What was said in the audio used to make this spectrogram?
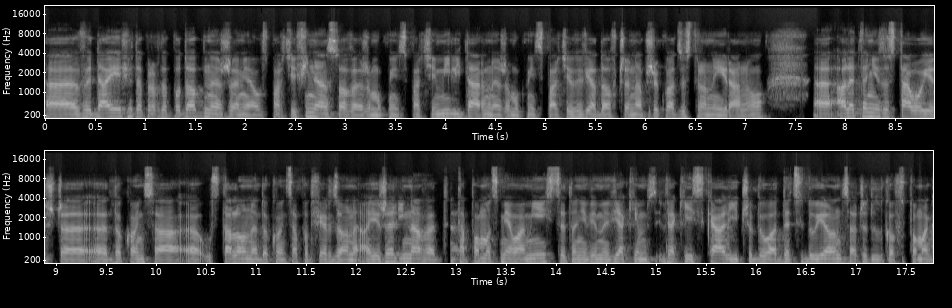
E, wydaje się to prawdopodobne, że miał wsparcie finansowe, że mógł mieć wsparcie militarne, że mógł mieć wsparcie wywiadowcze, na przykład ze strony Iranu, e, ale to nie zostało jeszcze do końca ustalone, do końca potwierdzone. A jeżeli nawet ta pomoc miała miejsce, to nie wiemy w, jakim, w jakiej skali, czy była decydująca, czy tylko wspomagająca,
